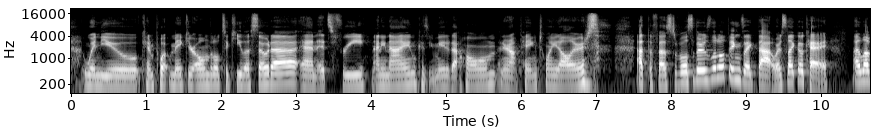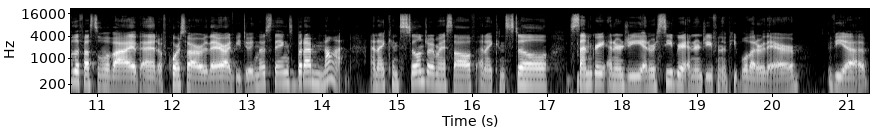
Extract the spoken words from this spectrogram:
when you can put make your own little tequila soda and it's free 99 because you made it at home and you're not paying $20 at the festival so there's little things like that where it's like okay I love the festival vibe. And of course, if I were there, I'd be doing those things, but I'm not. And I can still enjoy myself and I can still send great energy and receive great energy from the people that are there via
